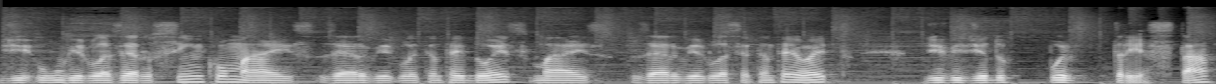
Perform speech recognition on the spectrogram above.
de 1,05 mais 0,82 mais 0,78 dividido por 3, tá?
